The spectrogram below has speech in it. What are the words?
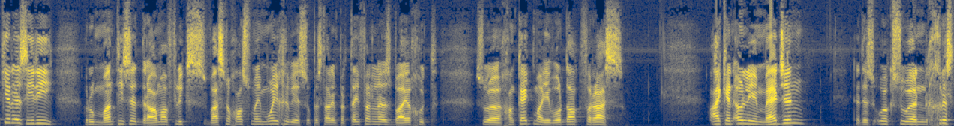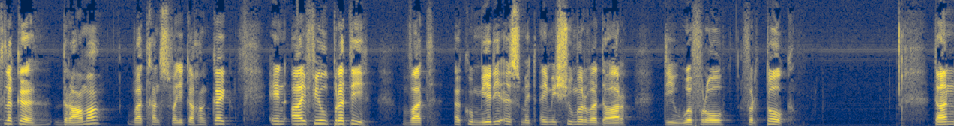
keer is hierdie romantiese drama flieks was nogals vir my mooi gewees op een stadium, partij van hulle is baie goed, so gaan kyk maar, jy word dalk verras. I Can Only Imagine, dit is ook so een christelike drama, wat, gaan, wat jy kan gaan kyk, en I Feel Pretty, wat een komedie is met Amy Schumer, wat daar die hoofrol vertolk. Dan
